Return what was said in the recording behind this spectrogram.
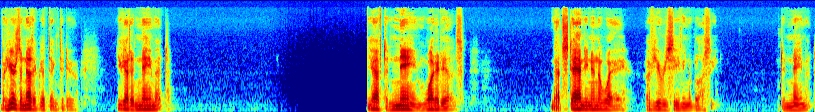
But here's another good thing to do you got to name it. You have to name what it is that's standing in the way of you receiving a blessing. To name it.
